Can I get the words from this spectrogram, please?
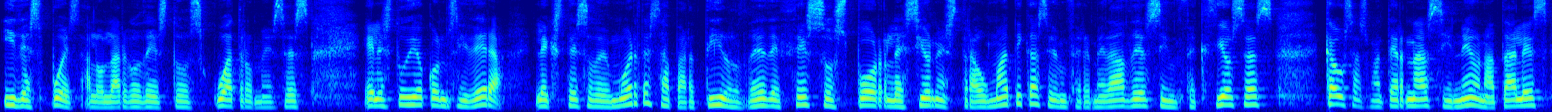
y después, a lo largo de estos cuatro meses. El estudio considera el exceso de muertes a partir de decesos por lesiones traumáticas, enfermedades infecciosas, causas maternas y neonatales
